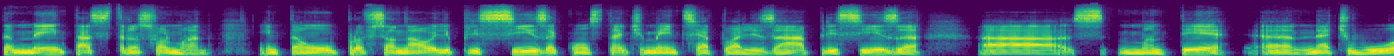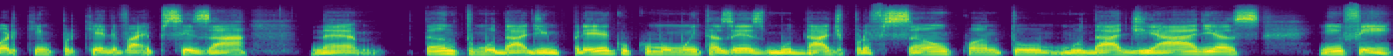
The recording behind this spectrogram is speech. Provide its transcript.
também está se transformando. Então, o profissional ele precisa constantemente se atualizar, precisa uh, manter uh, networking, porque ele vai precisar, né, tanto mudar de emprego, como muitas vezes mudar de profissão, quanto mudar de áreas, enfim,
